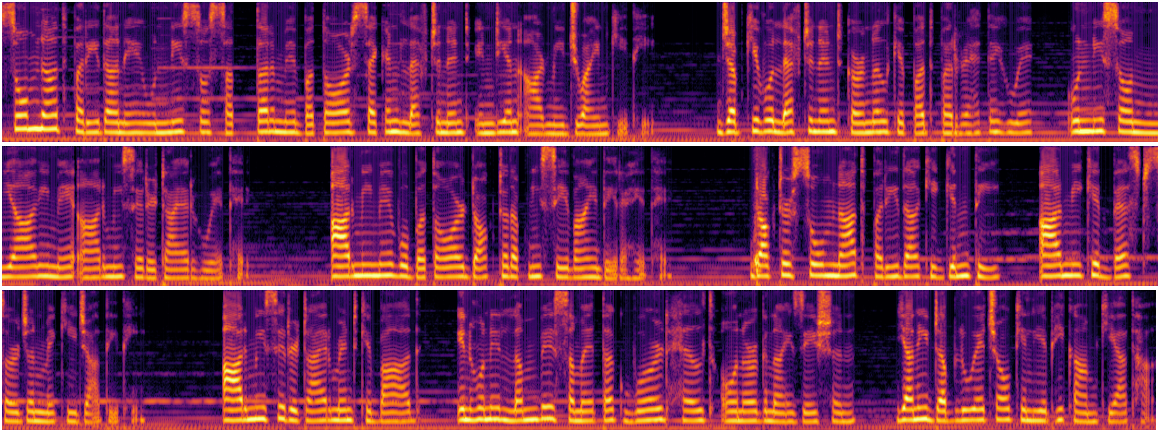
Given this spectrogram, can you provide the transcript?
सोमनाथ परिदा ने 1970 में बतौर second lieutenant Indian army join की थी, जबकि वो लेफ्टिनेंट कर्नल के पद पर रहते हुए उन्नीस में आर्मी से रिटायर हुए थे। आर्मी में वो बतौर डॉक्टर अपनी सेवाएँ दे रहे थे। डॉक्टर सोमनाथ परिदा की गिनती आर्मी के बेस्ट सर्जन में की जाती थी। आर्मी से रिटायरमेंट के बाद इन्होंने लंबे समय तक वर्ल्ड हेल्थ ऑर्गेनाइजेशन यानी WHO के लिए भी काम किया था।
